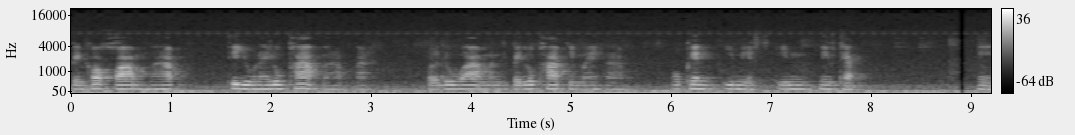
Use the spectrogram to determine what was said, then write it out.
เป็นข้อความนะครับ ที่อยู่ในรูปภาพนะครับนะเปิดดูว่ามันเป็นรูปภาพจริงไหมนะครับ Open Image in New Tab นี่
